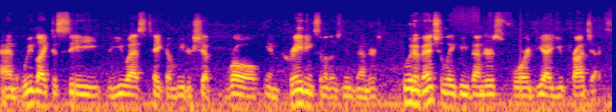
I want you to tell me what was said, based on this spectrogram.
And we'd like to see the US take a leadership role in creating some of those new vendors who would eventually be vendors for DIU projects.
